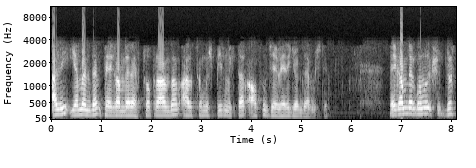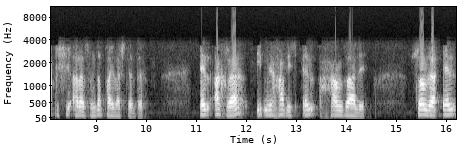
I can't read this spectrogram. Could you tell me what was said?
Ali Yemen'den peygambere toprağından arıtılmış bir miktar altın cevheri göndermişti. Peygamber bunu şu dört kişi arasında paylaştırdı. El-Akra İbni Habis el-Hanzali. Sonra El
